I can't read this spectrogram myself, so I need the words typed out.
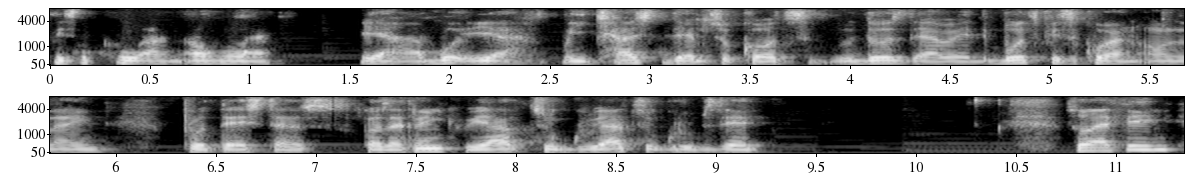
physical and online. Yeah, but yeah, we charged them to court. Those that were both physical and online protesters, because I think we have two we have two groups then. So I think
